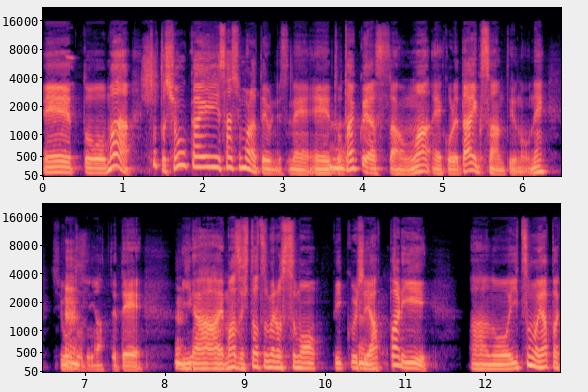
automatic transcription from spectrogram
えーっと、まあ、ちょっと紹介させてもらったようにですね、えーっと、うん拓也さんは、えーこれ大工さんっていうのをね、仕事でやってて、うんいやー、まず一つ目の質問、びっくりした。うんやっぱり、あの、いつもやっぱ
